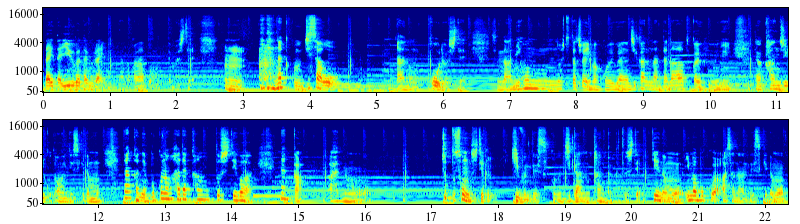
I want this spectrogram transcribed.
だいたい夕方ぐらいなのかなと思ってまして、うん、なんかこの時差をあの考慮してその日本の人たちは今これぐらいの時間なんだなとかいうふうになんか感じることが多いんですけどもなんかね僕の肌感としてはなんかあのちょっと損してる気分です。この時間感覚として。っていうのも、今僕は朝なんですけども、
